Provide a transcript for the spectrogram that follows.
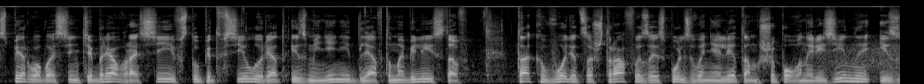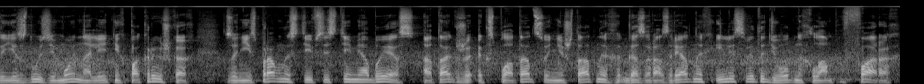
С 1 сентября в России вступит в силу ряд изменений для автомобилистов. Так вводятся штрафы за использование летом шипованной резины и за езду зимой на летних покрышках, за неисправности в системе АБС, а также эксплуатацию нештатных газоразрядных или светодиодных ламп в фарах.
